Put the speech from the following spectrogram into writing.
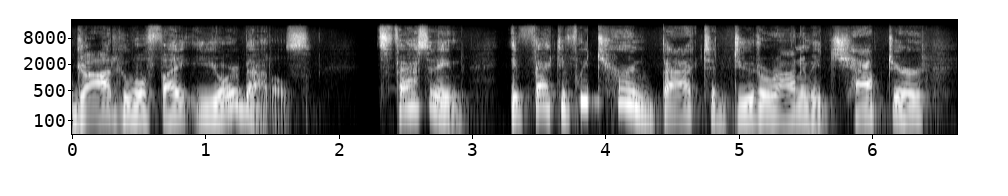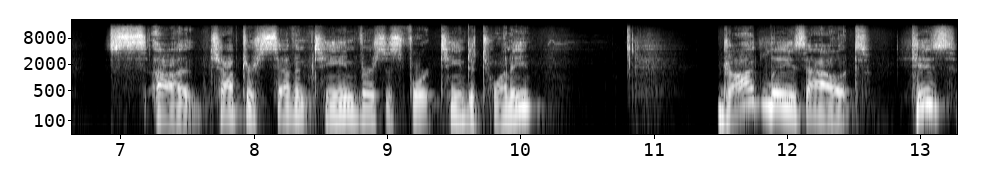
God who will fight your battles? It's fascinating. In fact, if we turn back to Deuteronomy chapter uh, chapter 17, verses 14 to 20, God lays out his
